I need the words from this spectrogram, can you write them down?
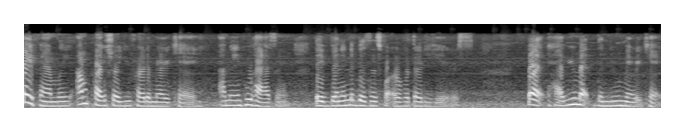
Hey family, I'm quite sure you've heard of Mary Kay. I mean, who hasn't? They've been in the business for over 30 years. But have you met the new Mary Kay?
